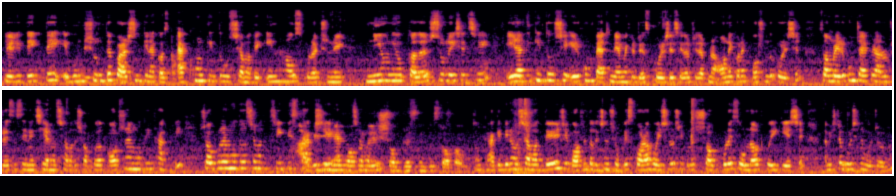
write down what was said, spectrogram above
ক্লিয়ারলি দেখতে এবং শুনতে পারছেন কিনা কজ এখন কিন্তু হচ্ছে আমাদের ইন হাউস প্রোডাকশনের নিউ নিউ কালার চলে এসেছে। এর আগে কিন্তু হচ্ছে এরকম প্যাটার্নে আমি একটা ড্রেস পরে এসেছিলাম সেটা আপনারা অনেক অনেক পছন্দ করেছেন। তো আমরা এরকম টাইপের আরও ড্রেসেস এনেছি আর হচ্ছে আমাদের সবগুলো কটনের মধ্যেই থাকবে। সবগুলোর মধ্যে হচ্ছে আমাদের থ্রি পিস থাকছে সব ড্রেস কিন্তু স্টক আউট আগের দিনে হচ্ছে আমাদের যে কটন কালেকশন শোকেস করা হয়েছিল সেগুলো সবগুলোই সোল্ড আউট হয়ে গিয়েছে। আমি যেটা বলেছিলাম ওইটাও না?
